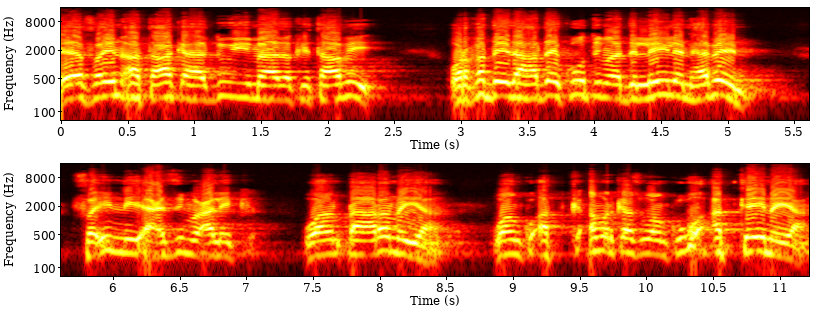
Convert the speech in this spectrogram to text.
ee fa in ataaka hadduu yimaado kitaabii warqadayda hadday kuu timaado leylan habeen fa innii aczimu calayka. Waan dhaaranayaa waan ku amarkaas waan kugu adkaynayaa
